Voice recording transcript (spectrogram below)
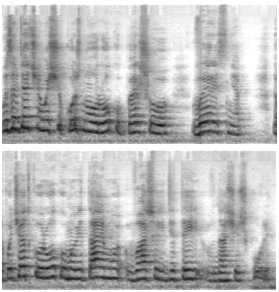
Ми завдячуємо, що кожного року, 1 вересня, на початку року ми вітаємо ваших дітей в нашій школі,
